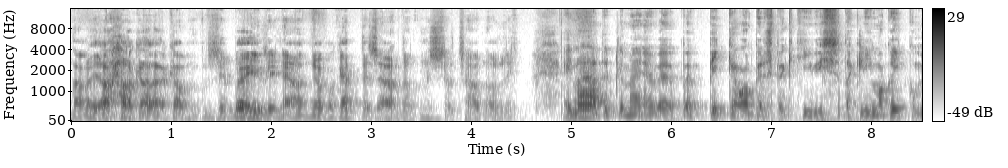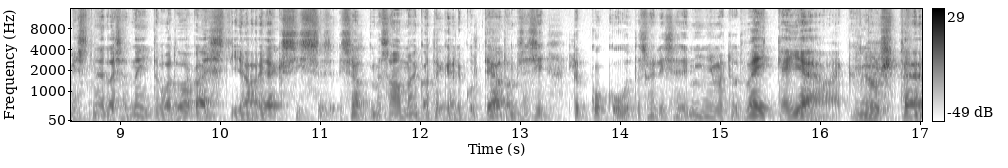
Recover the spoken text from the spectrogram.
nojah, aga, aga see põhiline on juba kätte saadud, mis sealt saada oli. ei nojah, et ütleme pikema perspektiivis seda kliima kõikumist, need asjad näitavad väga hästi ja, ja eks siis sealt me saame ka tegelikult teada, mis asi lõppkokkuvõttes oli see niinimetatud väike jääaeg. Äh,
